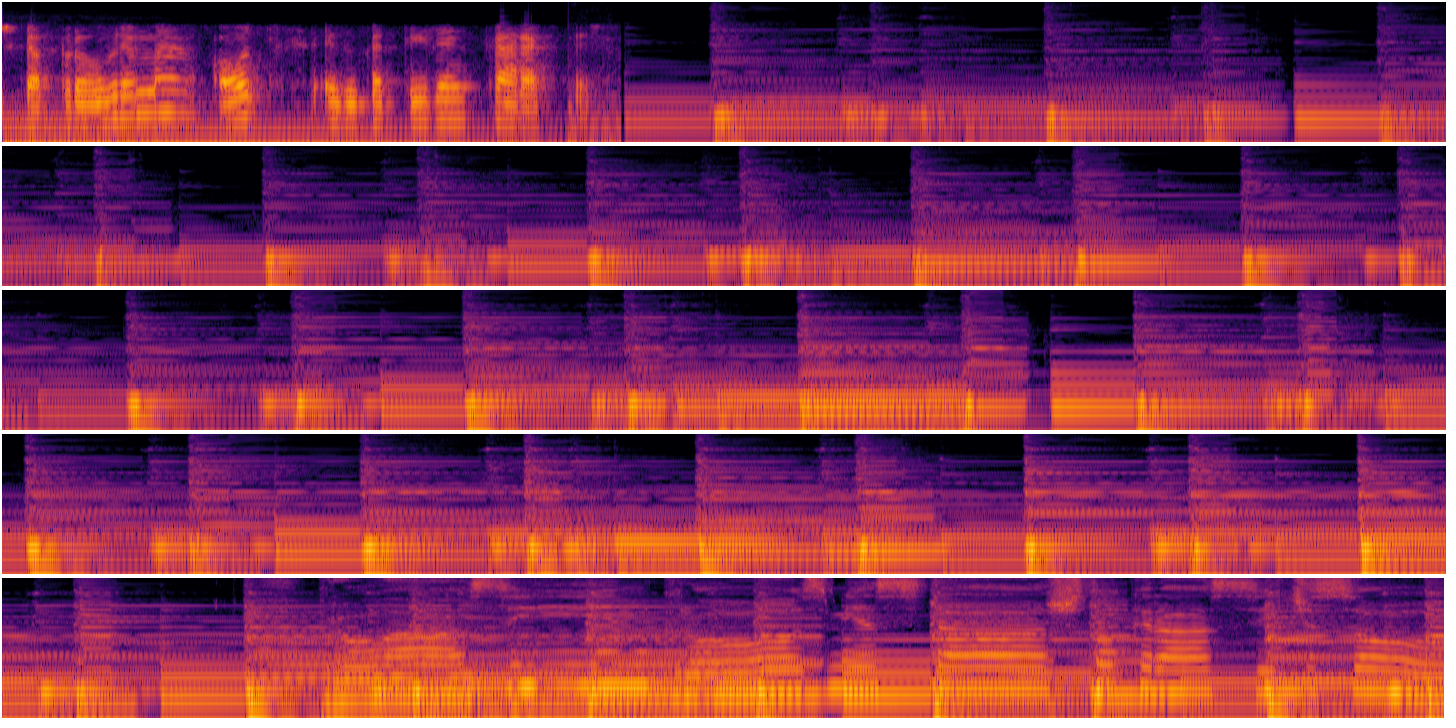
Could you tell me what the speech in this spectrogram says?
педагошка програма од едукативен карактер. soul.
